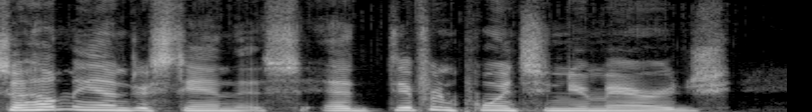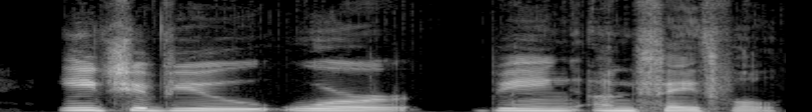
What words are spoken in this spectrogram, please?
So help me understand this. At different points in your marriage, each of you were being unfaithful.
